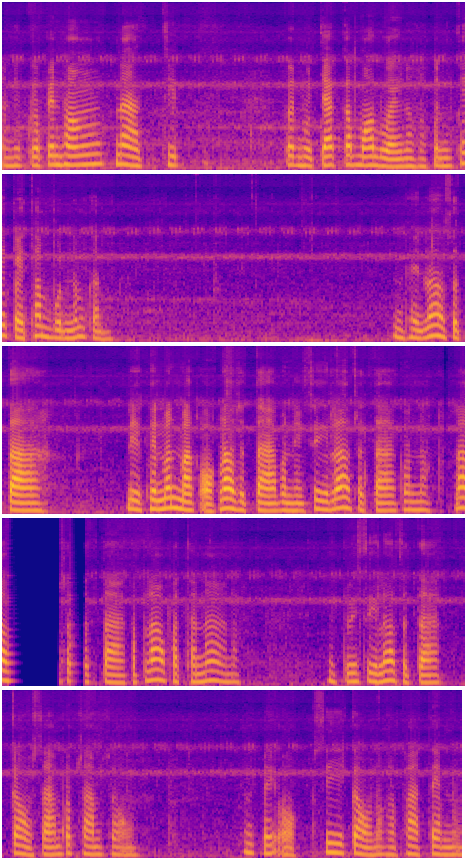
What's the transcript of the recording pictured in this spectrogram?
อันนี้ก็เป็นห้องหน้าทิศเพิ่นหูจักกับหมอรวยนะคะเพิ่นเคยไปทำบุญน้ำกันเพิ่นให้เล่าสตาเรียกเพิ่นมันมักออกเล่าสตาเพิ่นให้ซื้อเล่าสตาก่อนเนาะเล่าสตากับเล่าพัฒนาเนาะตัวซื้อเล่าสตาเก้าสามกับสามสองมันไปออกสี่เก้าเนาะค่ะพลาดแต้มหนึ่ง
